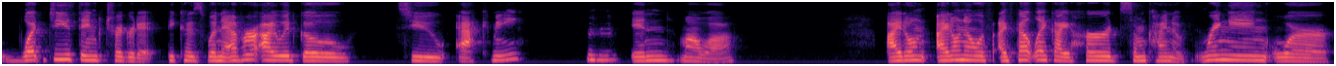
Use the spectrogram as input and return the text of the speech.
what do you think triggered it? Because whenever I would go to Acme Mhm. in Mahwah, I don't I don't know if I felt like I heard some kind of ringing or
